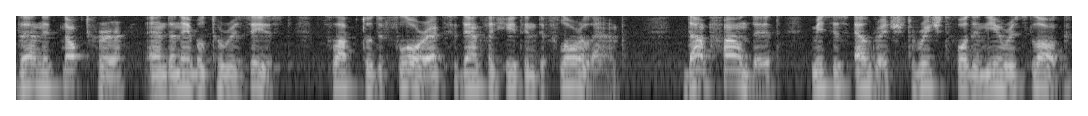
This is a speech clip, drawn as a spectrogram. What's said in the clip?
Then it knocked her and, unable to resist, flopped to the floor, accidentally hitting the floor lamp. Dumbfounded, Mrs. Eldridge reached for the nearest log,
